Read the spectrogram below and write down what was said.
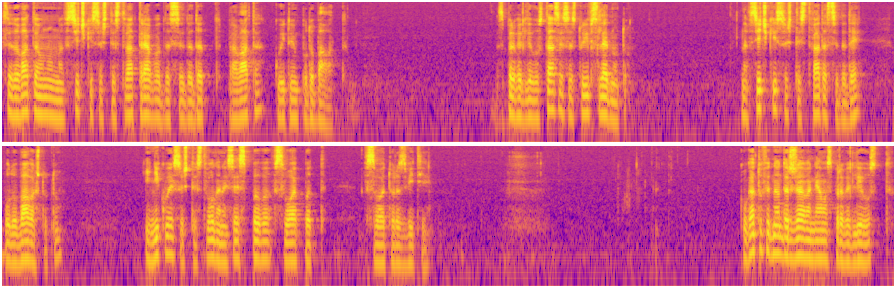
Следователно на всички същества трябва да се дадат правата, които им подобават. Справедливостта се състои в следното. На всички същества да се даде подобаващото и никое същество да не се спъва в своя път, в своето развитие. Когато в една държава няма справедливост,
